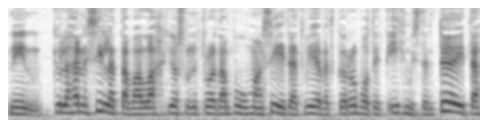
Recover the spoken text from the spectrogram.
niin kyllähän ne sillä tavalla, jos nyt ruvetaan puhumaan siitä, että vievätkö robotit ihmisten töitä,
